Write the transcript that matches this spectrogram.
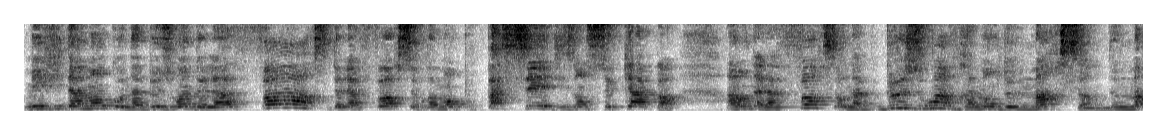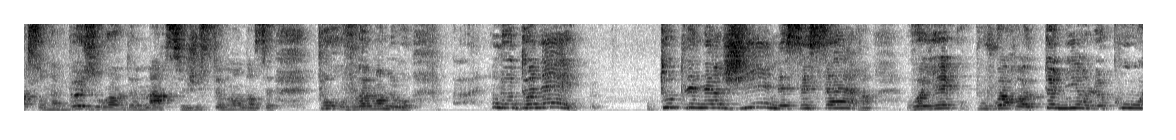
Mais évidemment qu'on a besoin de la force, de la force vraiment pour passer, disons, ce cap. Hein, on a la force, on a besoin vraiment de Mars, de Mars, on a besoin de Mars justement dans cette, pour vraiment nous, nous donner toute l'énergie nécessaire, voyez, pour pouvoir euh, tenir le coup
